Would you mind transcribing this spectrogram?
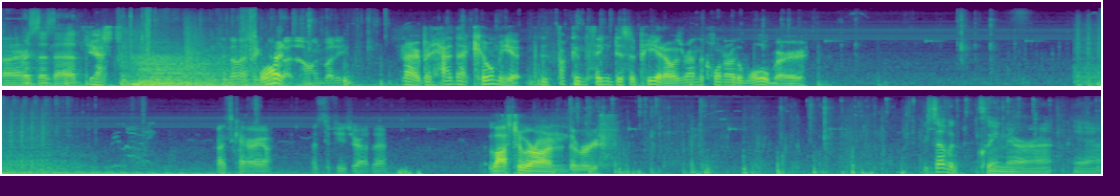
no. Red stairs dead. Yes. Don't know anything What? that one, buddy. No, but how'd that kill me? It, the fucking thing disappeared. I was around the corner of the wall, bro. That's carrier. That's diffuser out there. Last two are on the roof. We still have a clean mirror, right? Yeah.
